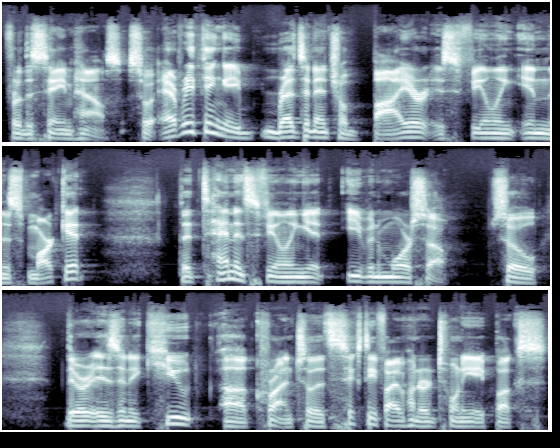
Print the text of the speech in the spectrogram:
for the same house. So everything a residential buyer is feeling in this market, the tenant's feeling it even more so. So there is an acute uh, crunch. So that's 6,528 bucks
